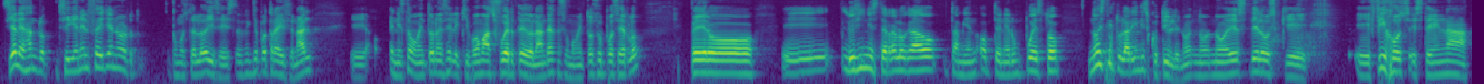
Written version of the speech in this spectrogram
Sí, Alejandro, si bien el Feyenoord, como usted lo dice, este es un equipo tradicional, eh, en este momento no es el equipo más fuerte de Holanda, en su momento supo serlo, pero eh, Luis Inisterra ha logrado también obtener un puesto, no es titular indiscutible, no, no, no es de los que eh, fijos esté en la,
